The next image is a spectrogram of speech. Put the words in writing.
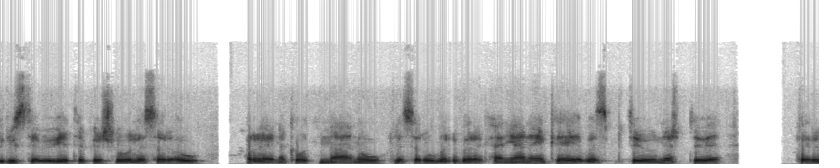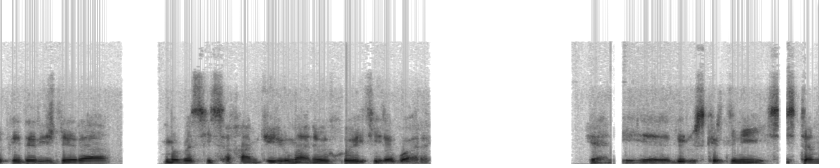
دروست دەبێ و یەتە پێشەوە لەسەر ئەو ڕێ نەکەوتنانە و لەسەر ئەو بەربەرەکانیانەیە کە هەیە بەس بتەوێ و نەشتەوێ پەرەپێدەریش لێرە مەبەستی سەقامگیری و مانەوەی خۆیەتی لە بوارەکە. یانی دروستکردنی سیستەم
